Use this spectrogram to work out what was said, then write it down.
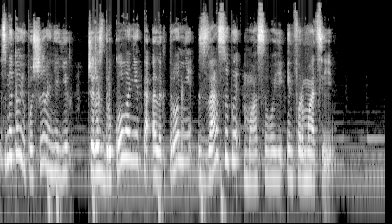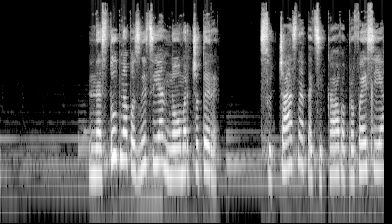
з метою поширення їх через друковані та електронні засоби масової інформації. Наступна позиція номер 4 Сучасна та цікава професія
